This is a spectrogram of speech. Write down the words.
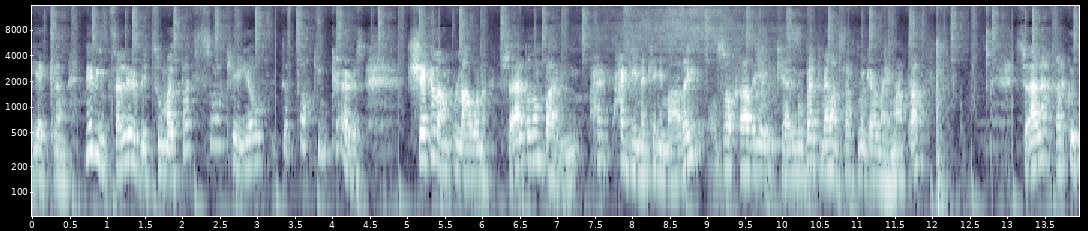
iyo kan. Maybe it's a little bit too much but it's okay yo. The fucking cares sheekada aan ku laabano su'aal badan baa xaggiina ka imaaday. Oo soo qaadaya ii kaaday mobailka meelaan saarta ma garanayo maanta. Su'aalaha qaarkood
